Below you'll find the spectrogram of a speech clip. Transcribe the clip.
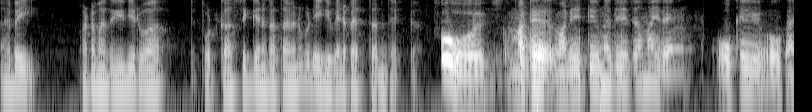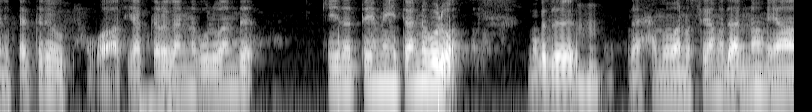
හැබැයි මට මතක දිරවා පොඩ්කාස්ටක් ගැන කතා වෙනකට ඒක වෙන පැත්තත් දැක්ක. ඕ මට මට ඉති වුණ දේ තමයි දැන් ඕකේ ඕක අනි පැත්තර වාසියක් කරගන්න පුළුවන්ද කියලත් එහෙම හිතන්න පුළුවන්. මොකද හැම මනුස්සයම දන්නවා මෙයා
